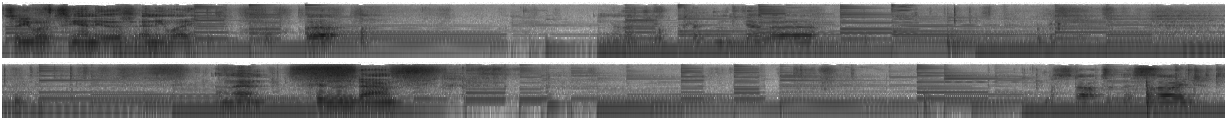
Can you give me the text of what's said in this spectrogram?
so you won't see any of this anyway. But I'm gonna just clip them together and then pin them down. Start at this side.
